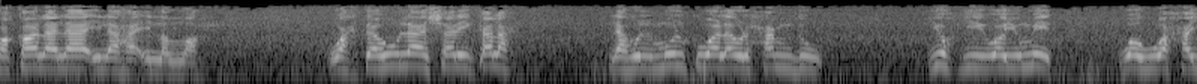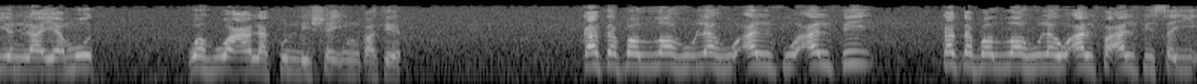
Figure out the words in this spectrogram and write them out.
faqala la ilaha illallah wahdahu la syarikalah lahul mulku wa lahul hamdu yuhyi wa yumit wa huwa hayyun la yamut wa huwa ala kulli syai'in qadir. Kataballahu lahu alfu alfi kataballahu lahu alfa alfi sayyi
